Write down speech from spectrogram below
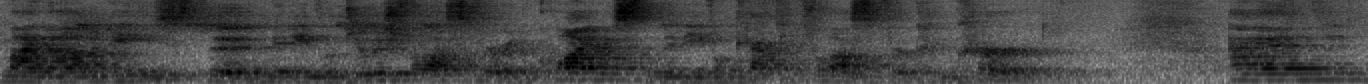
Maimonides, the medieval Jewish philosopher, and Aquinas, the medieval Catholic philosopher, concurred and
